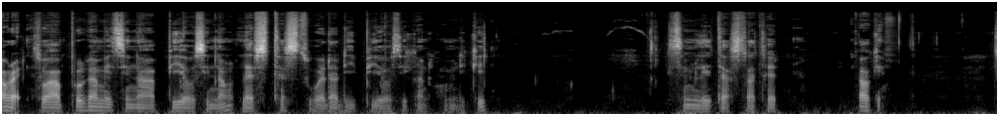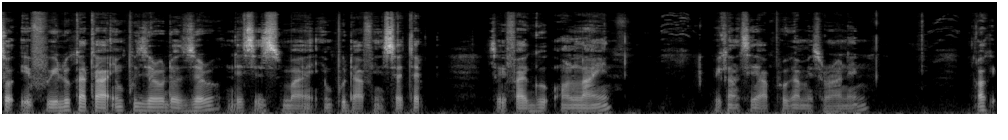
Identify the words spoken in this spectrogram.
Alright, so our program is in our PLC now. Let's test whether the PLC can communicate. Simulator started. Okay. So if we look at our input 0.0, .0 this is my input I've inserted. So if I go online, we can see our program is running. Okay,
